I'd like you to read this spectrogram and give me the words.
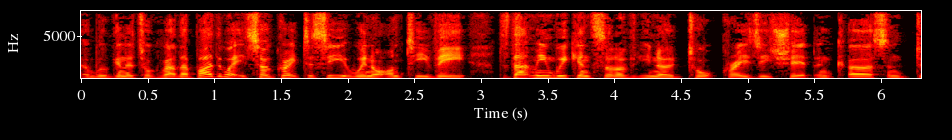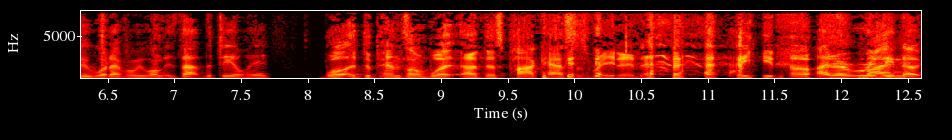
and we're going to talk about that. By the way, it's so great to see you. We're not on TV. Does that mean we can sort of you know talk crazy shit and curse and do whatever we want? Is that the deal here? Well, it depends on what uh, this podcast is rated. you know, I don't really My- know.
